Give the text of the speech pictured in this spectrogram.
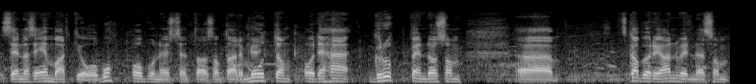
sändas enbart till Åbo, Åbo nödcentral som tar okay. emot dem. Och den här gruppen då som uh, ska börja använda som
